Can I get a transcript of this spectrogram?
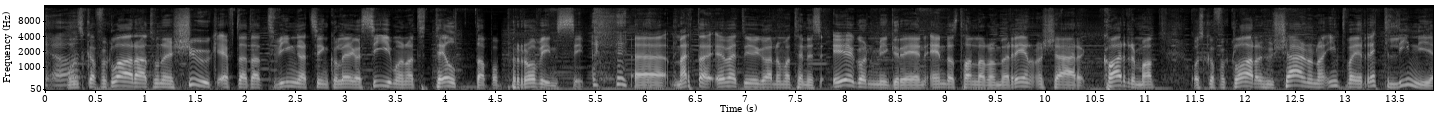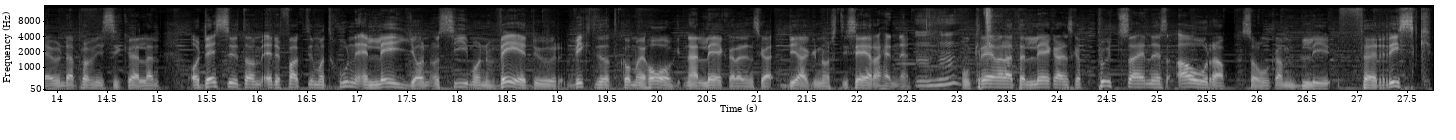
Hon ska förklara att hon är sjuk efter att ha tvingat sin kollega Simon att tälta på Provinsi. Uh, Märta är övertygad om att hennes ögonmigrän endast handlar om ren och skär karma och ska förklara hur stjärnorna inte var i rätt linje under Provinsi-kvällen och dessutom är det faktum att hon är lejon och Simon vedur viktigt att komma ihåg när läkaren ska diagnostisera henne. Hon kräver att läkaren ska putsa hennes aura så hon kan bli frisk.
